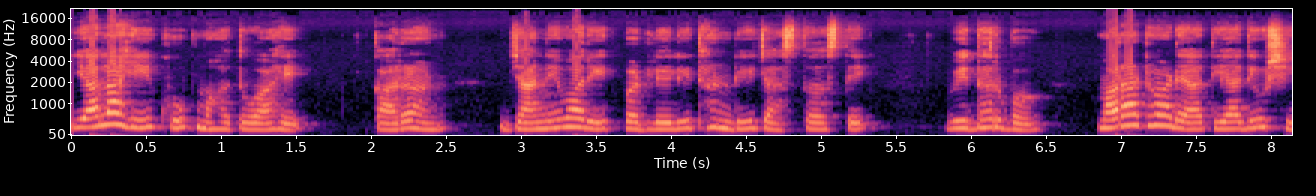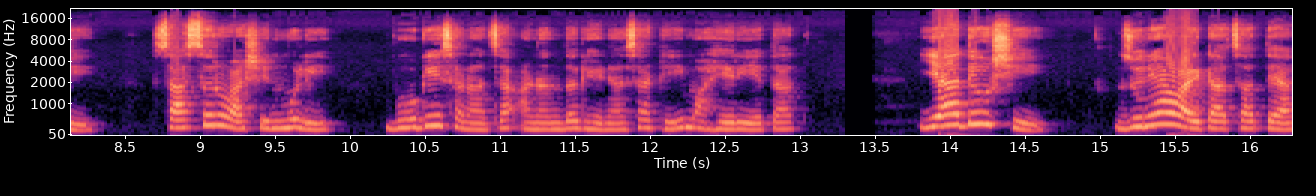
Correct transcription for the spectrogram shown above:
यालाही खूप महत्त्व आहे. कारण जानेवारीत पडलेली थंडी जास्त असते. विदर्भ मराठवाड्यात या दिवशी सासरवाशीन मुली भोगी सणाचा आनंद घेण्यासाठी माहेर येतात. या दिवशी जुन्या वाईटाचा त्याग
